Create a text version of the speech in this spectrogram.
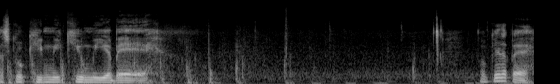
Let's go kill me, kill me a bear. Oh, get a bear.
